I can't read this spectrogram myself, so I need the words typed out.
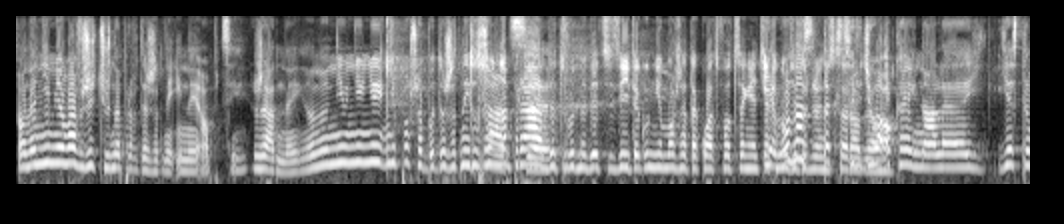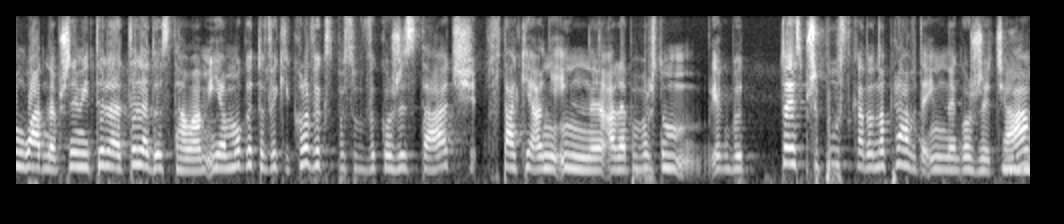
ona nie miała w życiu naprawdę żadnej innej opcji, żadnej. Ona nie, nie, nie, nie poszłaby do żadnej To pracy. są naprawdę trudne decyzje i tego nie można tak łatwo oceniać, jak jak ludzie ona to tak stwierdziła, okej, no ale jestem ładna, przynajmniej tyle, tyle dostałam i ja mogę to w jakikolwiek sposób wykorzystać, w taki, a nie inny, ale po prostu jakby to jest przepustka do naprawdę innego życia.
